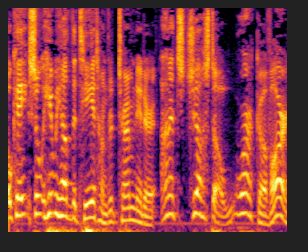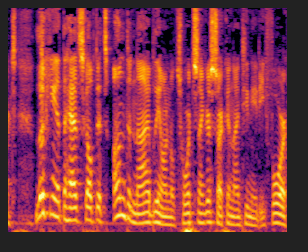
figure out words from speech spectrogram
Okay, so here we have the T800 Terminator, and it's just a work of art. Looking at the head sculpt, it's undeniably Arnold Schwarzenegger circa 1984.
